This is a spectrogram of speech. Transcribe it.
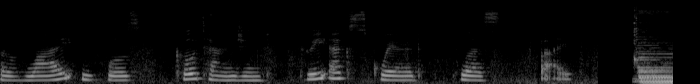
of y equals cotangent 3x squared plus 5.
